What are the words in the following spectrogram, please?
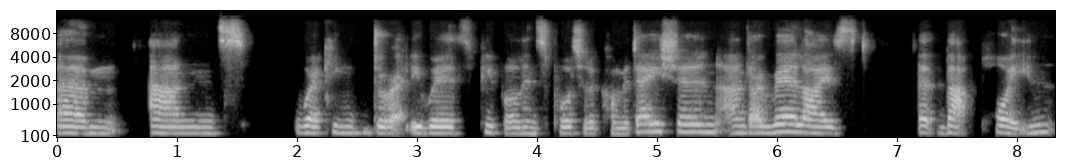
um, and working directly with people in supported accommodation. And I realized at that point,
